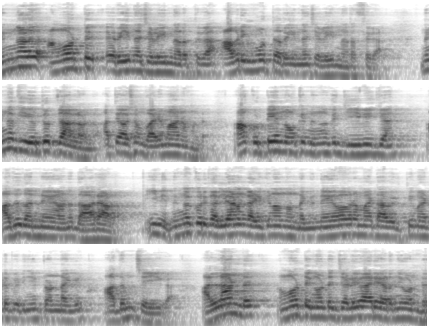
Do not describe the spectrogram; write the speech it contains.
നിങ്ങൾ അങ്ങോട്ട് എറിയുന്ന ചെളിയും നിർത്തുക അവരിങ്ങോട്ട് എറിയുന്ന ചെളിയും നിർത്തുക നിങ്ങൾക്ക് യൂട്യൂബ് ചാനലുണ്ട് അത്യാവശ്യം വരുമാനമുണ്ട്. ആ കുട്ടിയെ നോക്കി നിങ്ങൾക്ക് ജീവിക്കാൻ അത് തന്നെയാണ് ധാരാളം. ഇനി നിങ്ങൾക്കൊരു കല്യാണം കഴിക്കണമെന്നുണ്ടെങ്കിൽ നിയമപരമായിട്ട് ആ വ്യക്തിയുമായിട്ട് പിരിഞ്ഞിട്ടുണ്ടെങ്കിൽ അതും ചെയ്യുക. അല്ലാണ്ട് അങ്ങോട്ടും ഇങ്ങോട്ടും ചെളിവാരി എറിഞ്ഞുകൊണ്ട്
